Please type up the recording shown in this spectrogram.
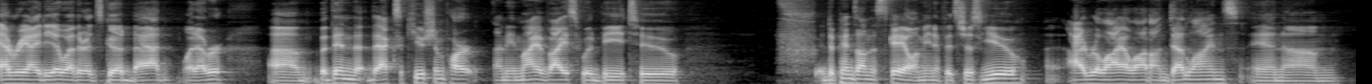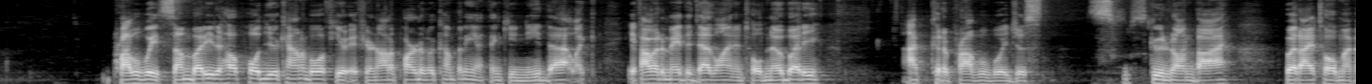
every idea, whether it's good, bad, whatever. Um, but then the, the execution part, I mean, my advice would be to, it depends on the scale. I mean, if it's just you, I rely a lot on deadlines and um, probably somebody to help hold you accountable if you're if you're not a part of a company. I think you need that. Like if I would have made the deadline and told nobody, I could have probably just scooted on by. But I told my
